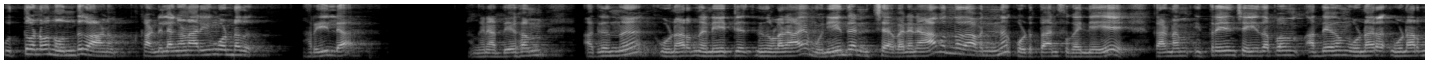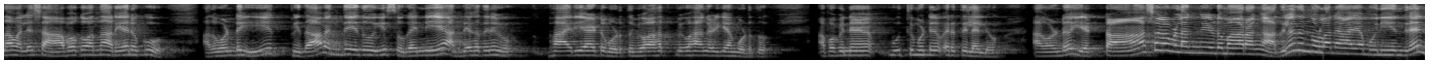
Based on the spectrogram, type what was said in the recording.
കുത്തുകൊണ്ടോ നൊന്ത് കാണും. കണ്ണിലങ്ങാണ് ആരെയും കൊണ്ടത്? അറിയില്ല. അങ്ങനെ അദ്ദേഹം അതിൽ നിന്ന് ഉണർന്നെണീറ്റ് നിന്നുള്ളനായ മുനീന്ദ്രൻ ചവനനാകുന്നത് അവന് കൊടുത്താൻ സുകന്യയെ. കാരണം ഇത്രയും ചെയ്തപ്പം അദ്ദേഹം ഉണർ ഉണർന്ന വല്ല ശാപമൊക്കെ വന്ന് അറിയാനൊക്കൂ. അതുകൊണ്ട് ഈ പിതാവ് എന്ത് ചെയ്തു? ഈ സുകന്യയെ അദ്ദേഹത്തിന് ഭാര്യയായിട്ട് കൊടുത്തു. വിവാഹ വിവാഹം കഴിക്കാൻ കൊടുത്തു. അപ്പോൾ പിന്നെ ബുദ്ധിമുട്ട് വരത്തില്ലല്ലോ. അതുകൊണ്ട് എട്ടാശക വിളങ്ങിയിടുമാറങ്ങ് അതിൽ നിന്നുള്ളനായ മുനീന്ദ്രൻ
